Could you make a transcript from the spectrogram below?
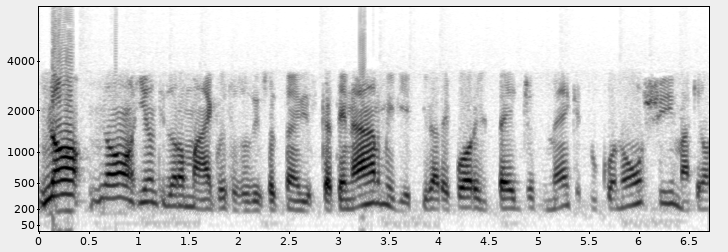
No, no, io non ti darò mai questa soddisfazione di scatenarmi, di tirare fuori il peggio di me che tu conosci, ma che non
